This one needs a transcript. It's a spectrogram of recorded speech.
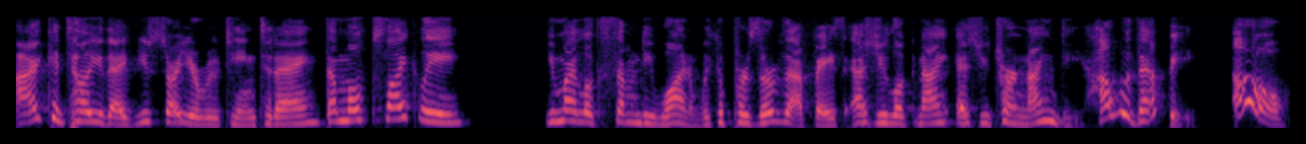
I can tell you that if you start your routine today, that most likely you might look 71. We could preserve that face as you look nine, as you turn 90. How would that be? Oh,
